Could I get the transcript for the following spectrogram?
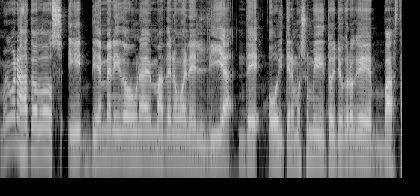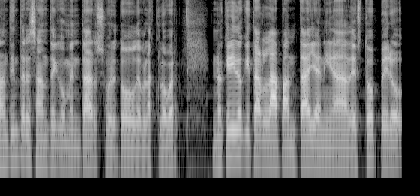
Muy buenas a todos y bienvenidos una vez más de nuevo en el día de hoy. Tenemos un videito yo creo que bastante interesante comentar, sobre todo de Black Clover. No he querido quitar la pantalla ni nada de esto, pero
